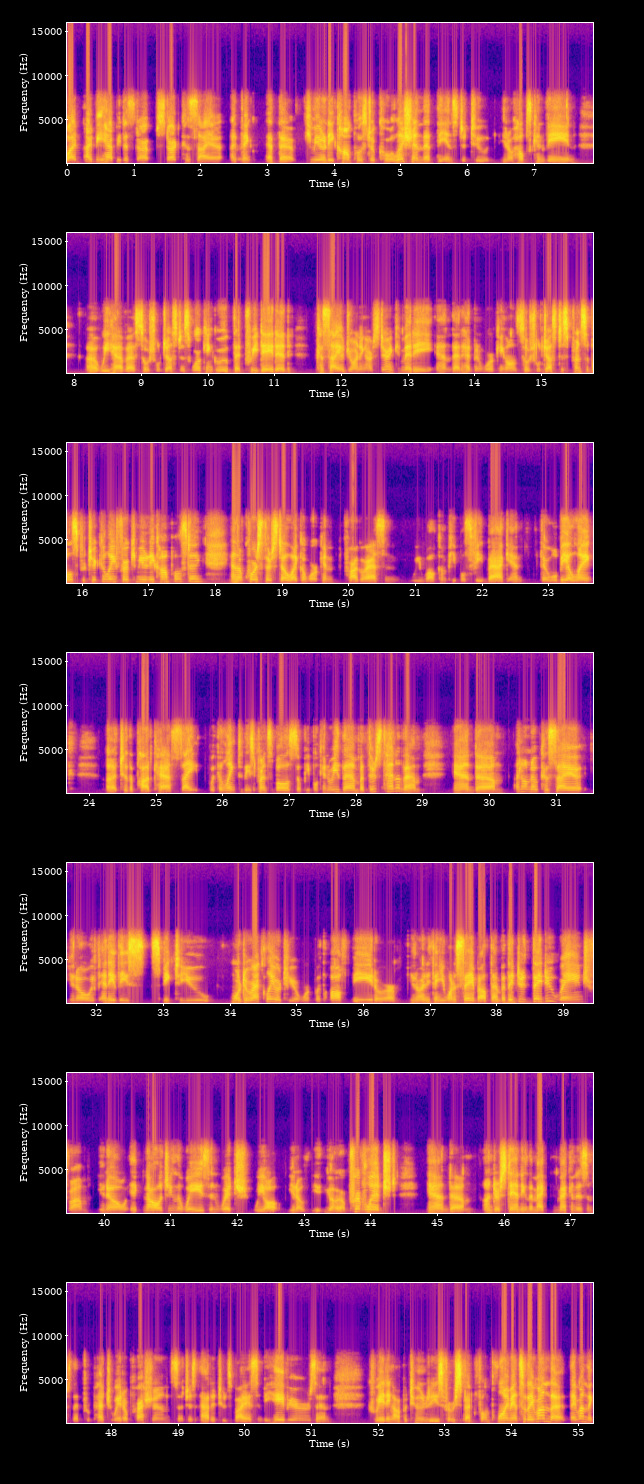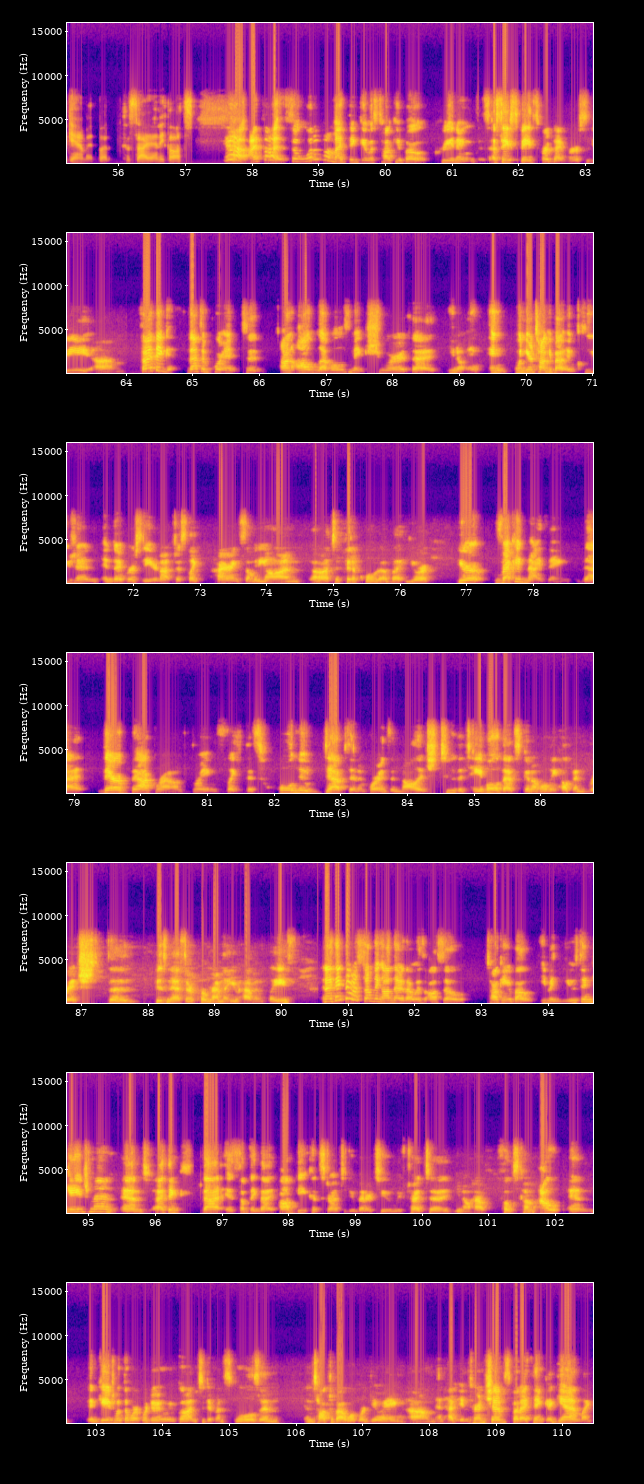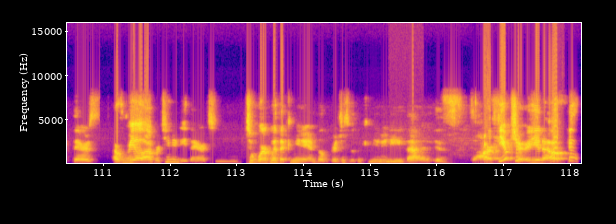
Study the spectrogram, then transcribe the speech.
Well, I'd, be happy to start start Keziah. I think at the Community Composter Coalition that the institute, you know, helps convene. Uh, we have a social justice working group that predated Keziah joining our steering committee and that had been working on social justice principles, particularly for community composting. And of course, there's still like a work in progress, and we welcome people's feedback. And there will be a link uh, to the podcast site with a link to these principles so people can read them. But there's 10 of them. And um, I don't know, Keziah, you know, if any of these speak to you more directly or to your work with offbeet or you know anything you want to say about them but they do they do range from you know acknowledging the ways in which we all you know are privileged and um, understanding the me- mechanisms that perpetuate oppression such as attitudes bias and behaviors and creating opportunities for respectful employment. So they run the they run the gamut but Keziah, any thoughts yeah, I thought so. One of them, I think it was talking about creating a safe space for diversity. Um, so I think that's important to, on all levels, make sure that you know, and when you're talking about inclusion and diversity, you're not just like hiring somebody on uh, to fit a quota, but you're you're recognizing that their background brings like this whole new depth and importance and knowledge to the table that's going to only help enrich the business or program that you have in place. And I think there was something on there that was also talking about even youth engagement. And I think that is something that Offbeet could strive to do better too. We've tried to, you know, have folks come out and engage with the work we're doing. We've gone to different schools and and talked about what we're doing um, and had internships. But I think again, like there's a real opportunity there to to work with the community and build bridges with the community that is our future. You know,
